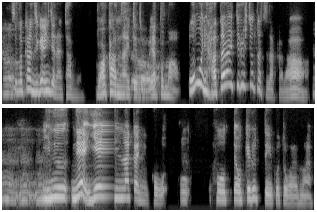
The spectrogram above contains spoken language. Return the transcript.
うんうその感じがいいんじゃない？多分。わかんないけど、やっぱまあ主に働いてる人たちだから。うんうんうん、犬ね家の中にこうお放っておけるっていうことがまあ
